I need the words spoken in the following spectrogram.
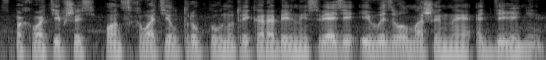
Спохватившись, он схватил трубку внутри корабельной связи и вызвал машинное отделение.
